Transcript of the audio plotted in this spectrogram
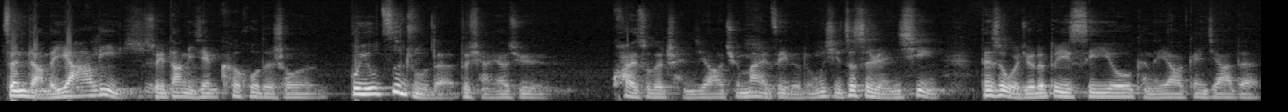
增长的压力，所以当你见客户的时候，不由自主的都想要去快速的成交，去卖自己的东西，这是人性。但是我觉得对于 CEO 可能要更加的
